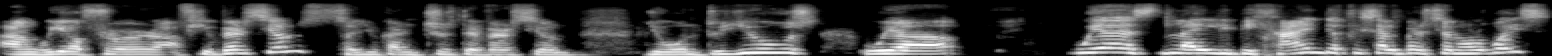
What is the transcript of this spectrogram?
And we offer a few versions, so you can choose the version you want to use. We are we are slightly behind the official version always,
